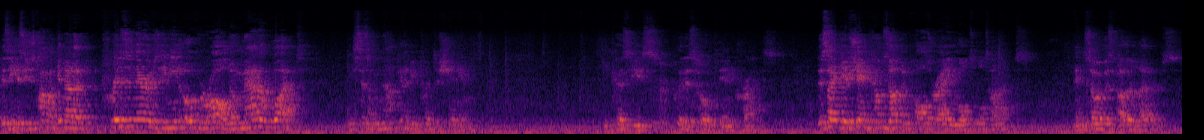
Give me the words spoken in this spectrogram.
Is he, is he just talking about getting out of prison there, or does he mean overall? No matter what, he says, I'm not going to be put to shame because he's put his hope in Christ. This idea of shame comes up in Paul's writing multiple times in some of his other letters.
